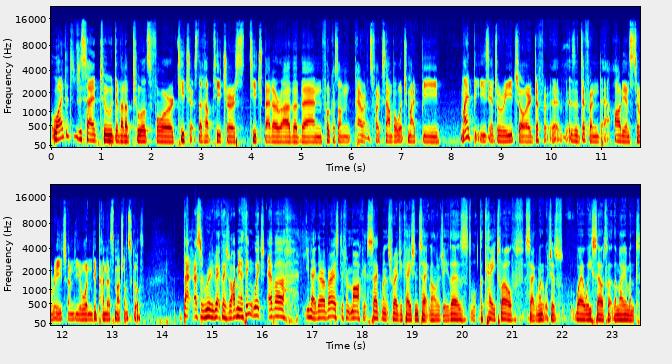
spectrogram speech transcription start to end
Why did you decide to develop tools for teachers that help teachers teach better rather than focus on parents, for example, which might be might be easier to reach or different uh, is a different audience to reach, and you wouldn't depend as much on schools. That, that's a really great question. I mean, I think whichever, you know, there are various different market segments for education technology. There's the K 12 segment, which is where we sell to at the moment,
